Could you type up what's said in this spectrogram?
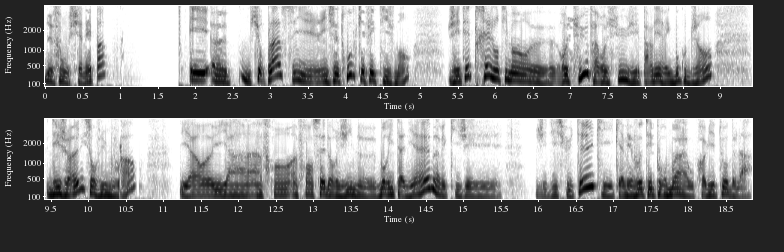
ne fonctionnaient pas. Et euh, sur place, il se trouve qu'effectivement, j'ai été très gentiment euh, reçu, enfin reçu, j'ai parlé avec beaucoup de gens, des jeunes qui sont venus me voir. Il y a, un, Fran un, Français d'origine euh, mauritanienne avec qui j'ai discuté, qui, avait voté pour moi au premier tour de la,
